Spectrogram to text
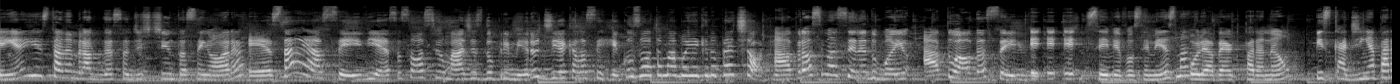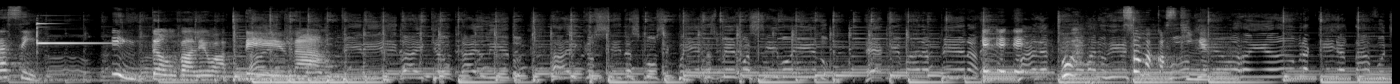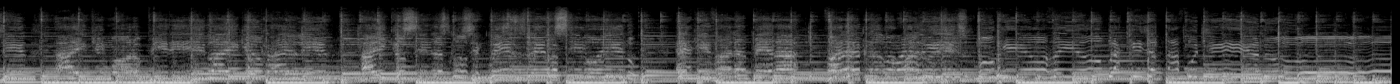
Quem aí está lembrado dessa distinta senhora? Essa é a Save e essas são as filmagens do primeiro dia que ela se recusou a tomar banho aqui no pet shop. A próxima cena é do banho atual da Save. E, e, e, Save é você mesma? Olho aberto para não, piscadinha para sim. Então valeu a pena. E, e, e. Uh, só uma cosquinha. hay que hacer las consecuencias.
